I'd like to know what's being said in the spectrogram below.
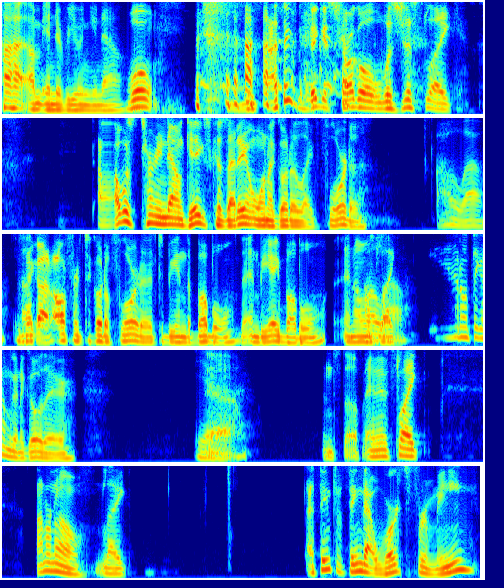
I'm interviewing you now. Well, I think the biggest struggle was just like I was turning down gigs because I didn't want to go to like Florida. Oh wow. 'Cause I got offered to go to Florida to be in the bubble, the NBA bubble, and I was Oh, like, wow. yeah, I don't think I'm gonna go there yeah. yeah. and stuff. And it's like, I don't know, like I think the thing that worked for me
